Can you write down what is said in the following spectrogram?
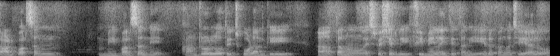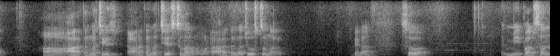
థర్డ్ పర్సన్ మీ పర్సన్ని కంట్రోల్లో తెచ్చుకోవడానికి తను ఎస్పెషల్లీ ఫిమేల్ అయితే తను ఏ రకంగా చేయాలో ఆ, రకంగా చే ఆ రకంగా చేస్తున్నారు అనమాట ఆ రకంగా చూస్తున్నారు. ఓకేనా? సో మీ పర్సన్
